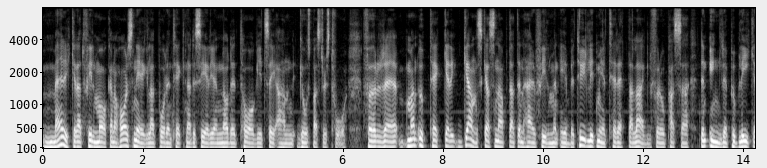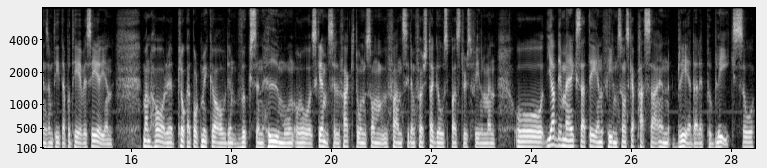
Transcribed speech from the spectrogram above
märker att filmmakarna har sneglat på den tecknade serien när det tagit sig an Ghostbusters 2. För eh, man upptäcker ganska snabbt att den här filmen är betydligt mer tillrättalagd för att passa den yngre publiken som tittar på tv-serien. Man har eh, plockat bort mycket av den vuxenhumorn och skrämselfaktorn som fanns i den första första Ghostbusters-filmen och ja, det märks att det är en film som ska passa en bredare publik så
